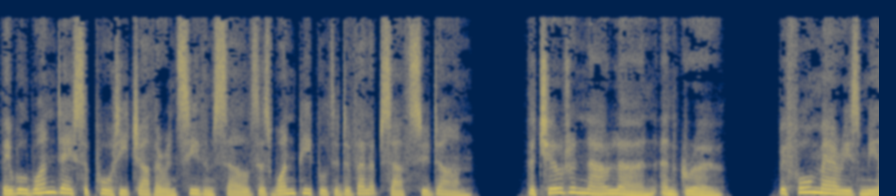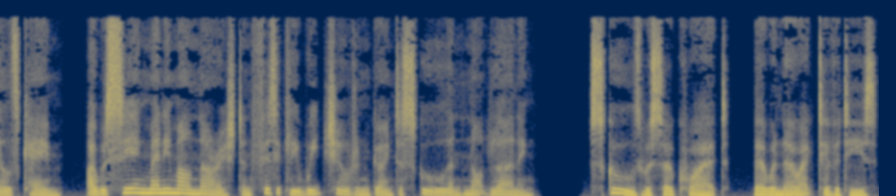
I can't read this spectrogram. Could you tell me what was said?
They will one day support each other and see themselves as one people to develop South Sudan. The children now learn and grow. Before Mary's meals came, I was seeing many malnourished and physically weak children going to school and not learning. Schools were so quiet, there were no activities.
